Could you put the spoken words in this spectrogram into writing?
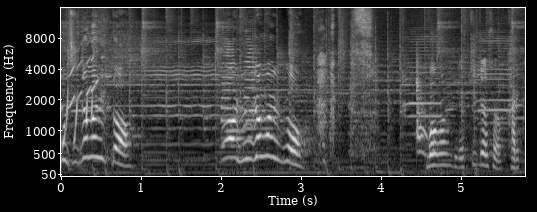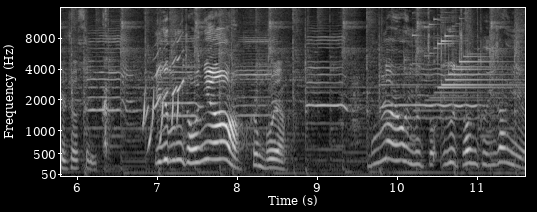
오 진짜 맛있다. 와 진짜 맛있어. 먹어, 이제 찢어서 가르쳐 줬으니까. 이게 무슨 전이야? 그럼 뭐야? 몰라요. 이거 저, 이거 전 그 이상이에요.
